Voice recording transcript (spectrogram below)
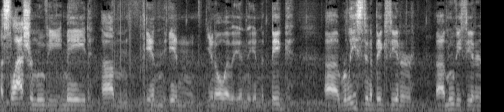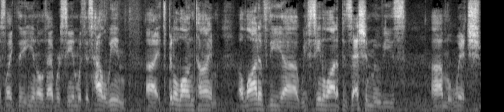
a slasher movie made um, in in you know in in the big uh, released in a big theater uh, movie theaters like the you know that we're seeing with this Halloween. Uh, it's been a long time. A lot of the uh, we've seen a lot of possession movies, um, which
